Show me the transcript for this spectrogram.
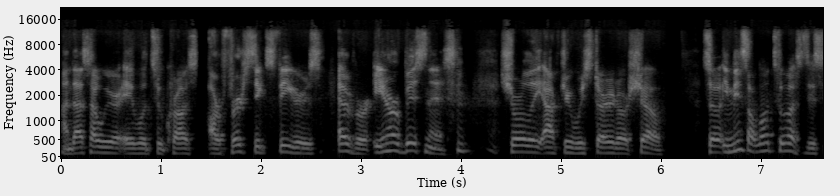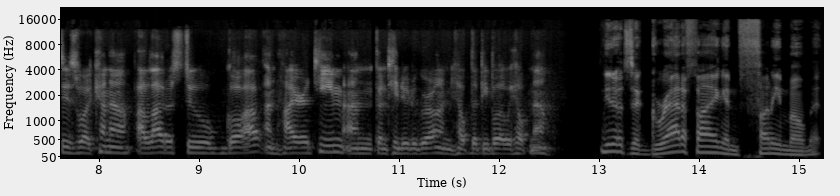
And that's how we were able to cross our first six figures ever in our business shortly after we started our show. So it means a lot to us. This is what kind of allowed us to go out and hire a team and continue to grow and help the people that we help now. You know, it's a gratifying and funny moment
